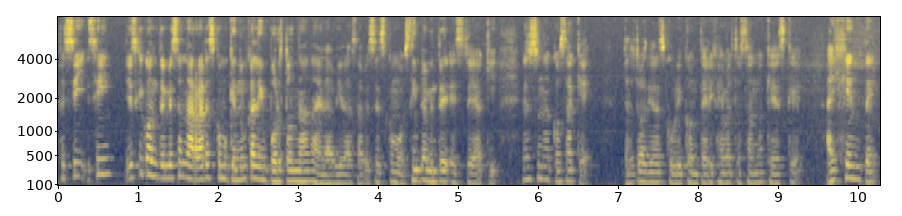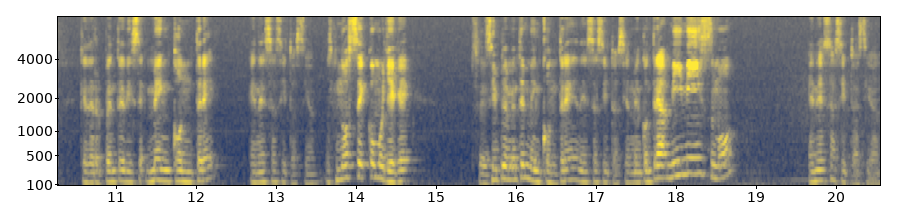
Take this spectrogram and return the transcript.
Pues sí, sí. Y es que cuando te empiezas a narrar es como que nunca le importó nada en la vida, ¿sabes? Es como simplemente estoy aquí. Eso es una cosa que el otro día descubrí con Terry Jaime Altozano, que es que hay gente que de repente dice, me encontré en esa situación. No sé cómo llegué, Sí. simplemente me encontré en esa situación. Me encontré a mí mismo en esa situación.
